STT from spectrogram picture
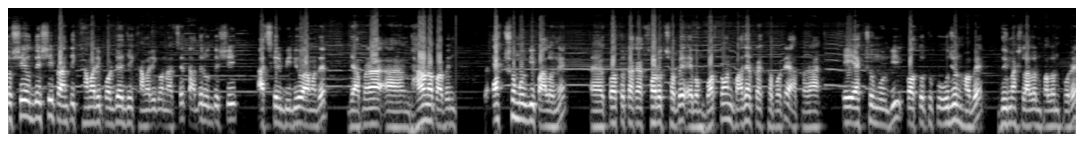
তো সেই উদ্দেশ্যেই প্রান্তিক খামারি পর্যায়ে যে খামারিগণ আছে, তাদের উদ্দেশ্যেই আজকের ভিডিও আমাদের যে আপনারা ধারণা পাবেন একশো মুরগি পালনে কত টাকা খরচ হবে এবং বর্তমান বাজার প্রেক্ষাপটে আপনারা এই একশো মুরগি কতটুকু ওজন হবে, দুই মাস লালন পালন করে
